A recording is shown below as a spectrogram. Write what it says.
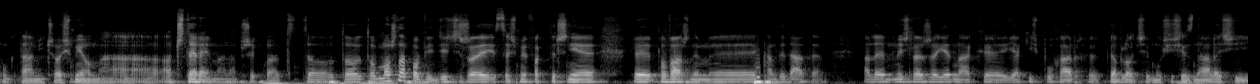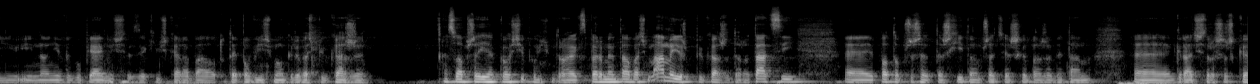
punktami, czy 8, a, a 4 na przykład, to, to, to można powiedzieć, że jesteśmy faktycznie e, poważnym e, kandydatem. Ale myślę, że jednak e, jakiś puchar w gablocie musi się znaleźć i, i no nie wygłupiajmy się z jakimś Carabao. Tutaj powinniśmy ogrywać piłkarzy słabszej jakości, powinniśmy trochę eksperymentować. Mamy już piłkarzy do rotacji, e, po to przyszedł też Hiton przecież chyba, żeby tam e, grać troszeczkę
